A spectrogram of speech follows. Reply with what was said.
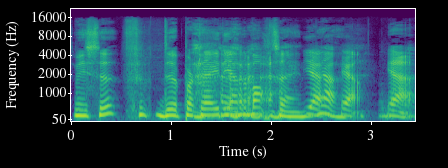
Tenminste, de partijen die aan de macht zijn. Ja, ja. ja. ja.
